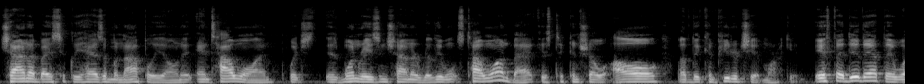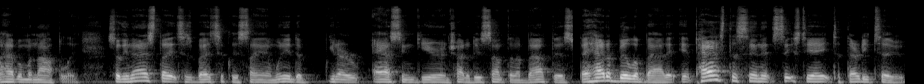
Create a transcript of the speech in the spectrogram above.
China basically has a monopoly on it, and Taiwan, which is one reason China really wants Taiwan back, is to control all of the computer chip market. If they do that, they will have a monopoly. So the United States is basically saying we need to get our ass in gear and try to do something about this. They had a bill about it. It passed the Senate 68 to 32.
